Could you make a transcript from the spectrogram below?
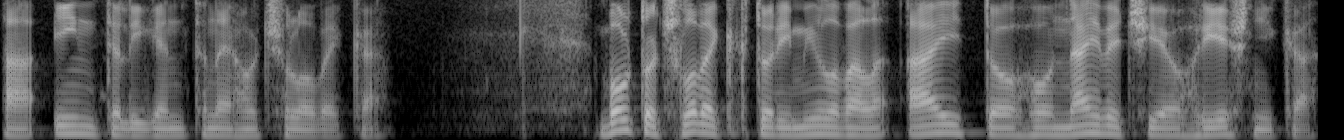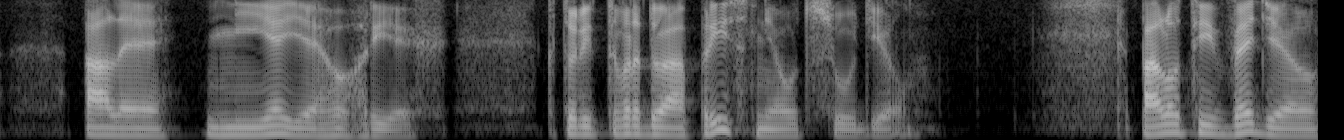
a inteligentného človeka. Bol to človek, ktorý miloval aj toho najväčšieho hriešnika, ale nie jeho hriech, ktorý tvrdo a prísne odsúdil. Paloty vedel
